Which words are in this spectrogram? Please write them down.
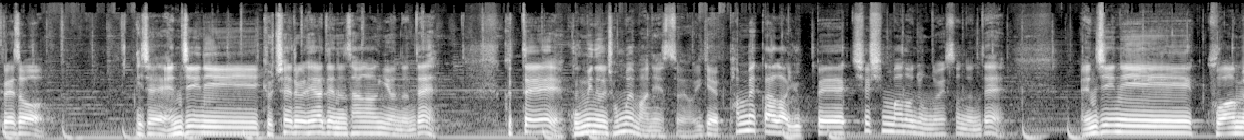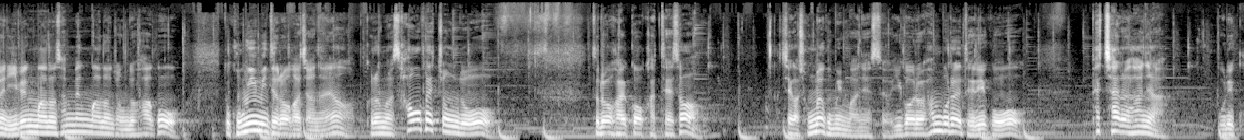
그래서 이제 엔진이 교체를 해야 되는 상황이었는데 그때 고민을 정말 많이 했어요. 이게 판매가가 670만 원 정도 했었는데 엔진이 구하면 200만 원, 300만 원 정도 하고 또 공임이 들어가잖아요. 그러면 4, 500 정도 들어갈 것 같아서 제가 정말 고민 많이 했어요. 이거를 환불해 드리고 폐차를 하냐. 우리 구-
